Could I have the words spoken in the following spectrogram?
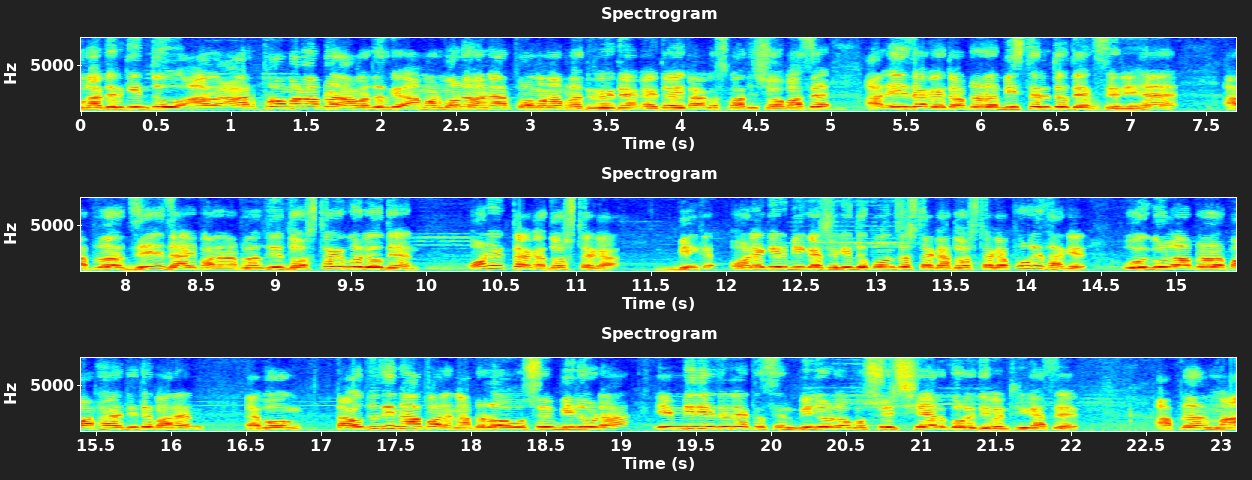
উনাদের কিন্তু আর আর প্রমাণ আপনার আমাদেরকে আমার মনে হয় না আর প্রমাণ আপনাদেরকে দেখাই তো এই কাগজপাতি সব আছে। আর এই জায়গায় তো আপনারা বিস্তারিত দেখছেনই হ্যাঁ? আপনারা যে যাই পারেন আপনারা যদি দশ টাকা করেও দেন অনেক টাকা দশ টাকা। অনেকের বিকাশে কিন্তু পঞ্চাশ টাকা, দশ টাকা পড়ে থাকে। ওইগুলো আপনারা পাঠায় দিতে পারেন এবং তাও যদি না পারেন, আপনারা অবশ্যই ভিডিওটা এমবি দিয়ে দেখতেছেন ভিডিওটা অবশ্যই শেয়ার করে দিবেন, ঠিক আছে? আপনার মা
